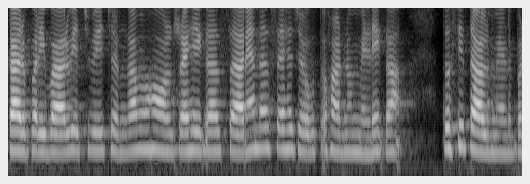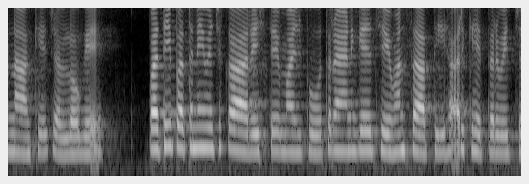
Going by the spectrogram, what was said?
ਘਰ ਪਰਿਵਾਰ ਵਿੱਚ ਵੀ ਚੰਗਾ ਮਾਹੌਲ ਰਹੇਗਾ, ਸਾਰਿਆਂ ਦਾ ਸਹਿਯੋਗ ਤੁਹਾਨੂੰ ਮਿਲੇਗਾ। ਤੁਸੀਂ ਤਾਲਮੇਲ ਬਣਾ ਕੇ ਚੱਲੋਗੇ। ਪਤੀ ਪਤਨੀ ਵਿਚਕਾਰ ਰਿਸ਼ਤੇ ਮਜ਼ਬੂਤ ਰਹਿਣਗੇ, ਜੀਵਨ ਸਾਥੀ ਹਰ ਖੇਤਰ ਵਿੱਚ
